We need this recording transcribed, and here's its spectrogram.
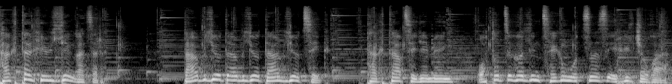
Тагтаа хэвлэлийн газар www.tagtaa.cgmn утга зохиолын цахим хуудаснаас эргэлж байгаа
